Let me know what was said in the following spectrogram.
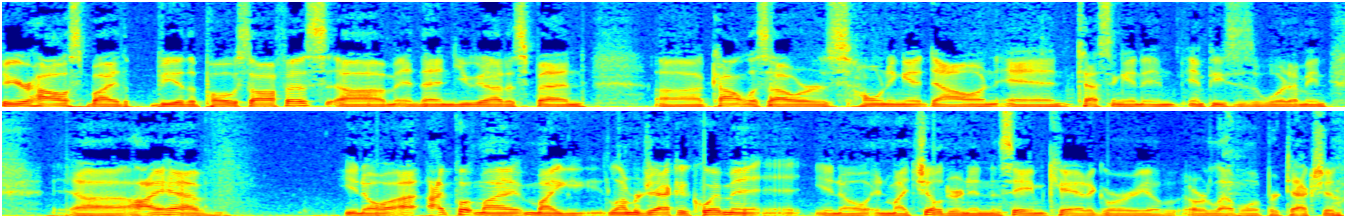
to your house by the via the post office, um, and then you got to spend uh, countless hours honing it down and testing it in, in pieces of wood. I mean, uh, I have you know, I, I put my, my lumberjack equipment, you know, and my children in the same category of, or level of protection.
